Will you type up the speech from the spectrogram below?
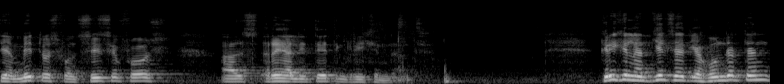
der Mythos von Sisyphos als Realität in Griechenland. Griechenland gilt seit Jahrhunderten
